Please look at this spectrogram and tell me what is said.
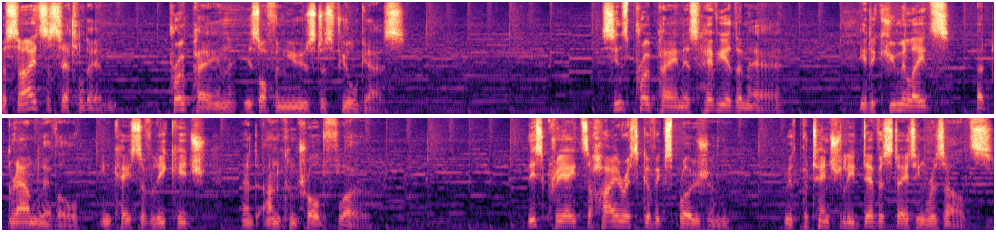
Besides acetylene, propane is often used as fuel gas. Since propane is heavier than air, it accumulates at ground level in case of leakage and uncontrolled flow. This creates a high risk of explosion with potentially devastating results.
